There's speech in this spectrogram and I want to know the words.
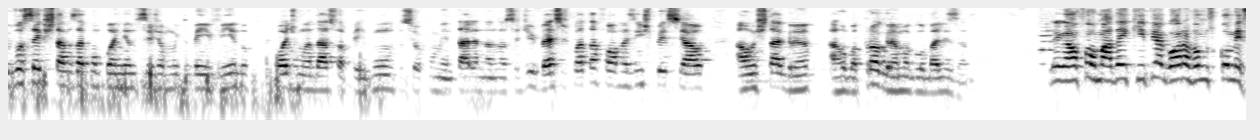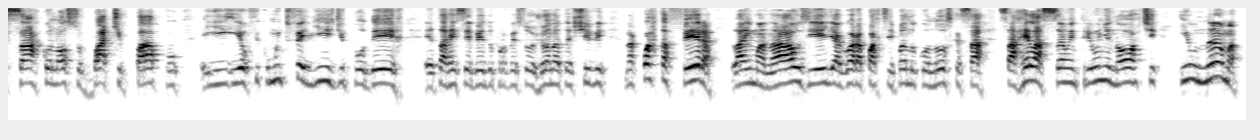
E você que está nos acompanhando, seja muito bem-vindo. Pode mandar sua pergunta, seu comentário nas nossas diversas plataformas, em especial ao Instagram, arroba Programa Globalizando. Legal, formada a equipe. Agora vamos começar com o nosso bate-papo. E, eu fico muito feliz de poder estar eh, tá recebendo o professor Jonathan. Estive na quarta-feira lá em Manaus e ele agora participando conosco, essa, essa relação entre Uninorte e o NAMA.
